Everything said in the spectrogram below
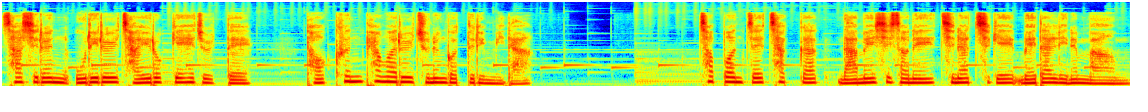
사실은 우리를 자유롭게 해줄 때 더 큰 평화를 주는 것들입니다. 첫 번째 착각, 남의 시선에 지나치게 매달리는 마음.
